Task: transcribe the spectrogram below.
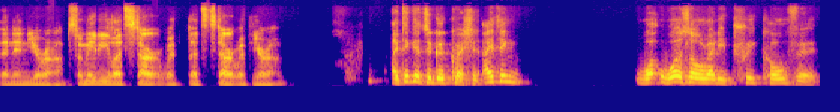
than in Europe. So maybe let's start with let's start with Europe. I think it's a good question. I think what was already pre-COVID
